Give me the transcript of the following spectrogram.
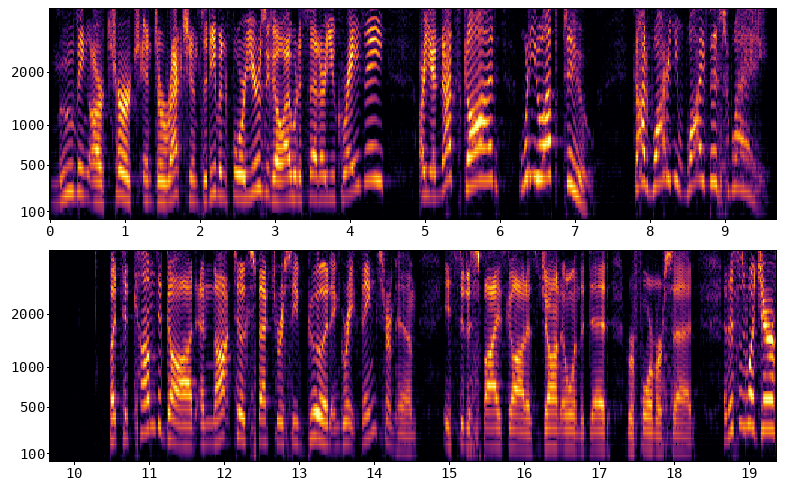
moving our church in directions that even four years ago I would have said, Are you crazy? Are you nuts, God? What are you up to? God, why are you why this way? But to come to God and not to expect to receive good and great things from him is to despise God, as John Owen, the dead reformer, said. And this is what Jer-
